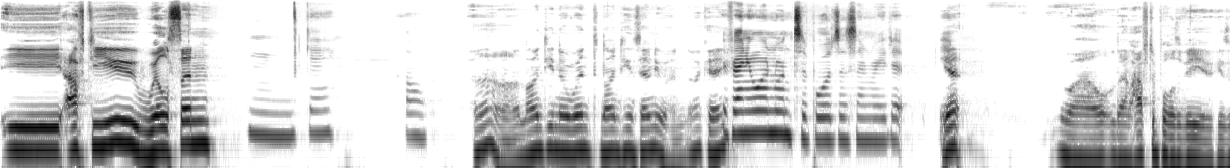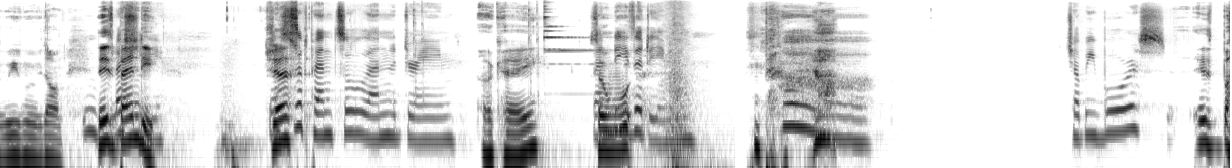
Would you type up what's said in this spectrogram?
He, after you, Wilson. Hmm, Okay. Oh. Ah, 1901 to 1971. Okay. If anyone wants to pause this and read it. Yeah. Well, they'll have to pause the video because we've moved on. Ooh, There's. Bendy. Just, Just a pencil and a dream. okay. So Bendy's a demon. Chubby Boris? is Bo-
